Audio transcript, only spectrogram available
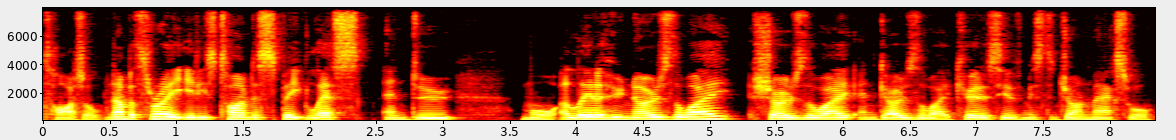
title. Number three, it is time to speak less and do more. A leader who knows the way, shows the way, and goes the way, courtesy of Mr. John Maxwell.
